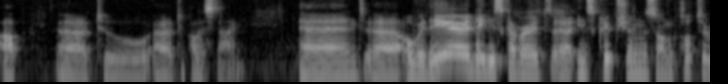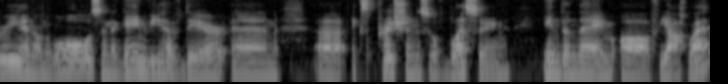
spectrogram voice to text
up uh, to uh, to Palestine. And over there, they discovered inscriptions on pottery and on walls. And again, we have there an uh, expressions of blessing in the name of Yahweh,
